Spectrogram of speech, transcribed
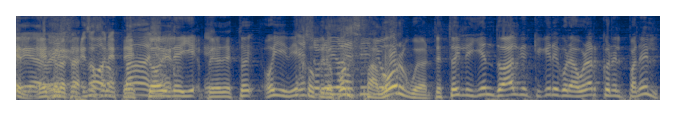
él. Eso, lo está- Eso te España, estoy eh. leye- pero te estoy, oye viejo, pero por favor, weón, te estoy leyendo a alguien que quiere colaborar con el panel.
